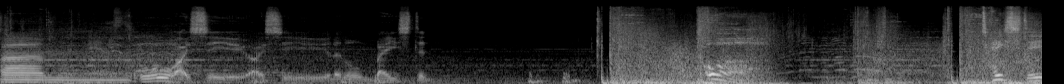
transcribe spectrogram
you? Um. Oh, I see you. I see you, little wasted. Oh tasty.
